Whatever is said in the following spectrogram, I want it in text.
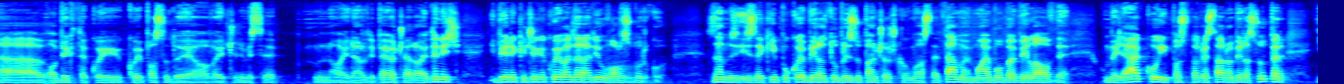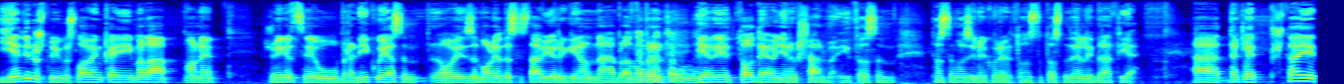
a, objekta koji, koji posuduje, ovaj, čini mi se, ovaj narodni pevač, Rojdenić, i bio neki čeka koji je valjda radio u Wolfsburgu znam iz ekipu koja je bila tu blizu Pančevačkog mosta. Tamo je, moja buba je bila ovde u Meljaku i posle toga je stvarno bila super. Jedino što Jugoslovenka je imala one žmigavce u braniku, ja sam ovaj, zamolio da se stavi original na blatobran, da. jer je to deo njenog šarma i to sam, to sam vozio neko vreme, to, to smo delili brat i ja. A, dakle, šta je,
